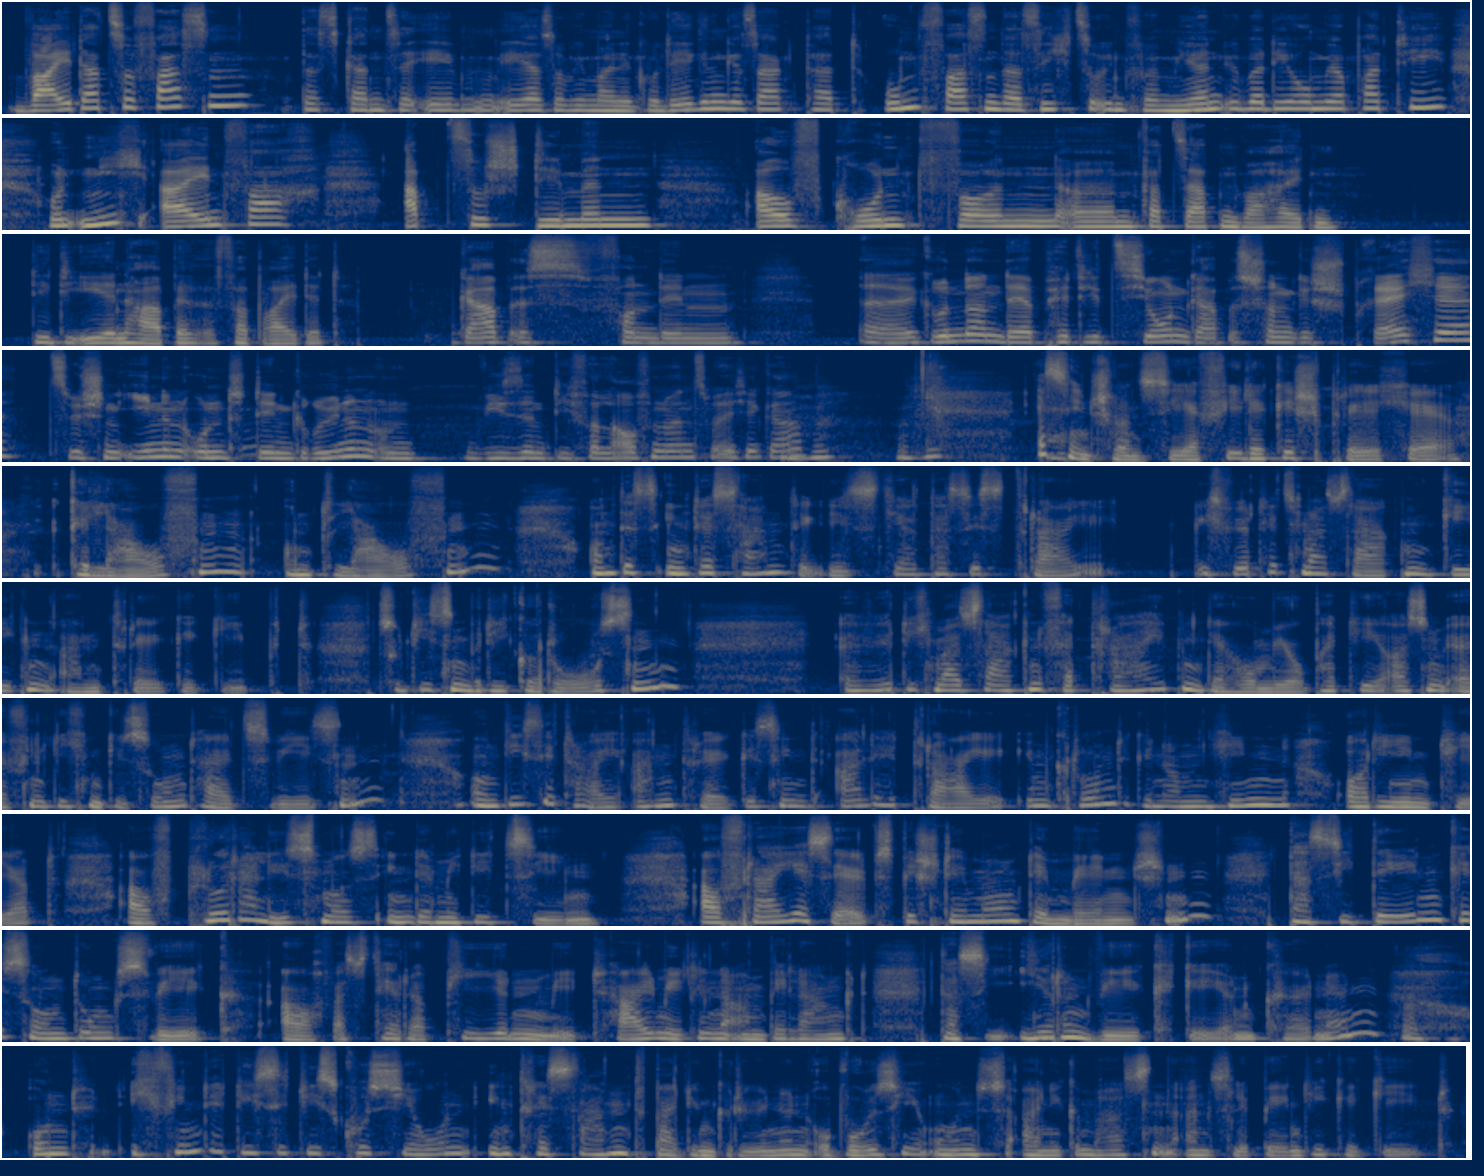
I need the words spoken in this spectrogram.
weiterzufassen, das Ganze eben eher so wie meine Kollegin gesagt hat, umfassender sich zu informieren über die Homöopathie und nicht einfach abzustimmen aufgrund von ähm, verzerrten Wahrheiten, die die INH verbreitet. Gab es von den äh, Gründern der Petition, gab es schon Gespräche zwischen Ihnen und den Grünen und wie sind die verlaufen, wenn es welche gab? Mhm. Mhm. Es sind schon sehr viele Gespräche gelaufen und laufen. Und das Interessante ist ja, dass es drei, ich würde jetzt mal sagen, Gegenanträge gibt zu diesem rigorosen würde ich mal sagen, Vertreiben der Homöopathie aus dem öffentlichen Gesundheitswesen. Und diese drei Anträge sind alle drei im Grunde genommen hin orientiert auf Pluralismus in der Medizin, auf freie Selbstbestimmung der Menschen, dass sie den Gesundungsweg auch was Therapien mit Heilmitteln anbelangt, dass sie ihren Weg gehen können. Mhm. Und ich finde diese Diskussion interessant bei den Grünen, obwohl sie uns einigermaßen ans Lebendige geht.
